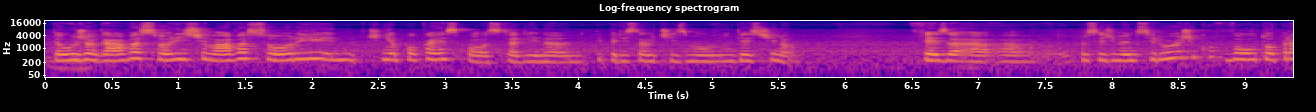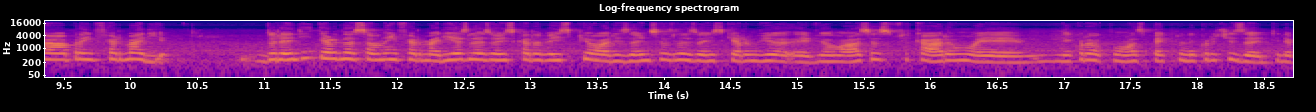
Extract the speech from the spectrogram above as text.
Então, jogava soro, instilava soro e tinha pouca resposta ali na de peristaltismo intestinal. Fez a, a, o procedimento cirúrgico, voltou para a enfermaria. Durante a internação na enfermaria, as lesões cada vez piores. Antes, as lesões que eram eh, violáceas ficaram é, necro, com aspecto necrotizante, né?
